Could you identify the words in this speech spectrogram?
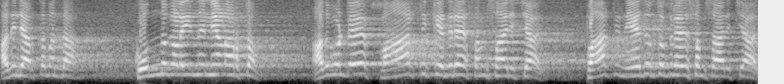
അതിന്റെ അർത്ഥം എന്താ കൊന്നുകളയുന്ന തന്നെയാണ് അർത്ഥം. അതുകൊണ്ട് പാർട്ടിക്കെതിരെ സംസാരിച്ചാൽ പാർട്ടി നേതൃത്വത്തിനെതിരെ സംസാരിച്ചാൽ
